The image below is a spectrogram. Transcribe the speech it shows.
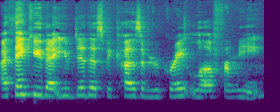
I thank you that you did this because of your great love for me.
